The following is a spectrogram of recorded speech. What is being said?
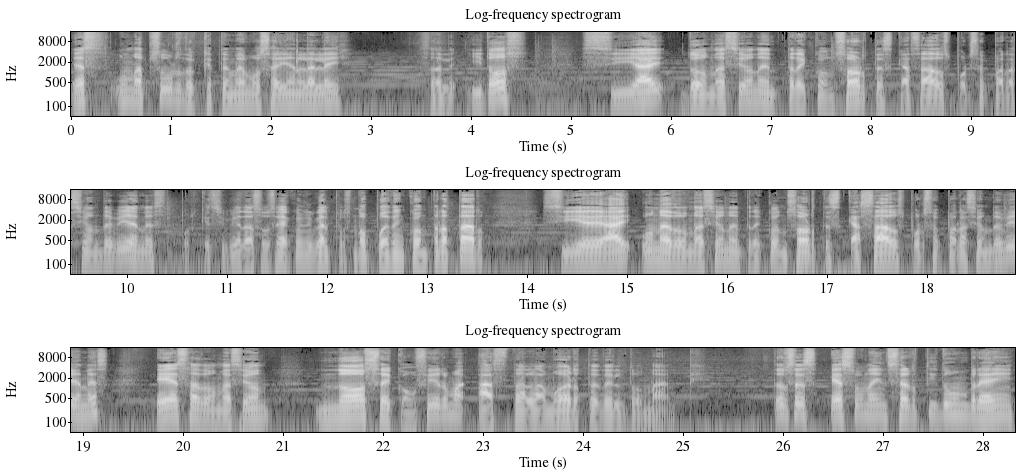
Es un absurdo que tenemos ahí en la ley. ¿Sale? Y dos, si hay donación entre consortes casados por separación de bienes, porque si hubiera sociedad conyugal, pues no pueden contratar. Si hay una donación entre consortes casados por separación de bienes, esa donación no se confirma hasta la muerte del donante. Entonces es una incertidumbre ahí.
